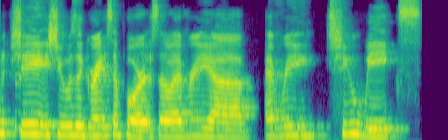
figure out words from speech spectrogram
she she was a great support. So every uh every two weeks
